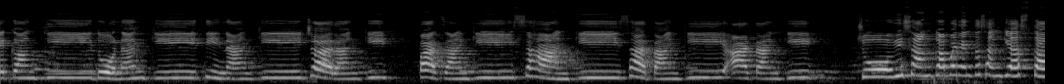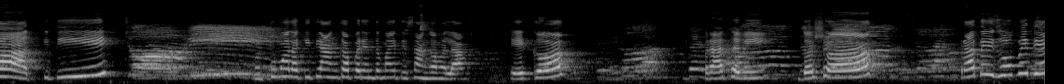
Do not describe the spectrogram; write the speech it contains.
एक अंकी दोन अंकी तीन अंकी चार अंकी पाच अंकी सहा अंकी सात अंकी आठ अंकी. चोवीस अंकापर्यंत संख्या असतात. किती? मग तुम्हाला किती अंकापर्यंत माहिती सांगा मला. एकक प्राथमिक दशक प्राथमिक झोप येते?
